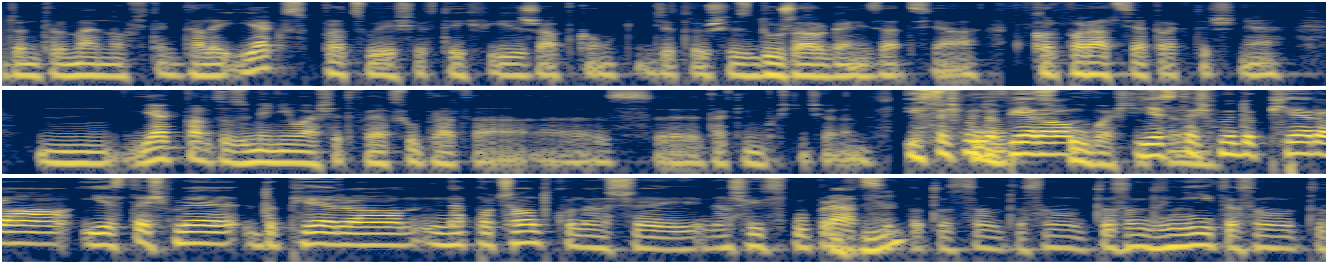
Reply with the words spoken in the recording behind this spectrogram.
dżentelmenów i tak dalej. Jak współpracuje się w tej chwili z Żabką, gdzie to już jest duża organizacja, korporacja praktycznie? Mm, Jak bardzo zmieniła się Twoja współpraca e, z e, takim właścicielem? Jesteśmy Współ- dopiero, jesteśmy dopiero, jesteśmy dopiero na początku naszej, naszej współpracy, Mhm. bo to są, to, są, to są dni, to, są, to,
